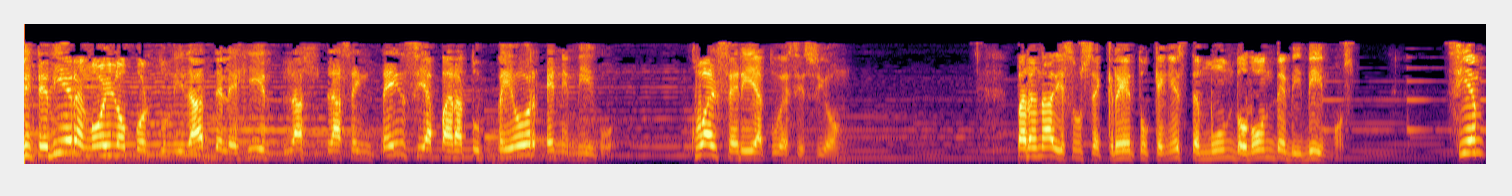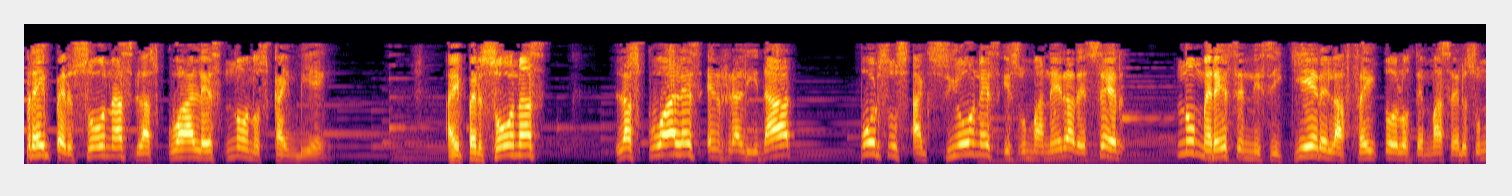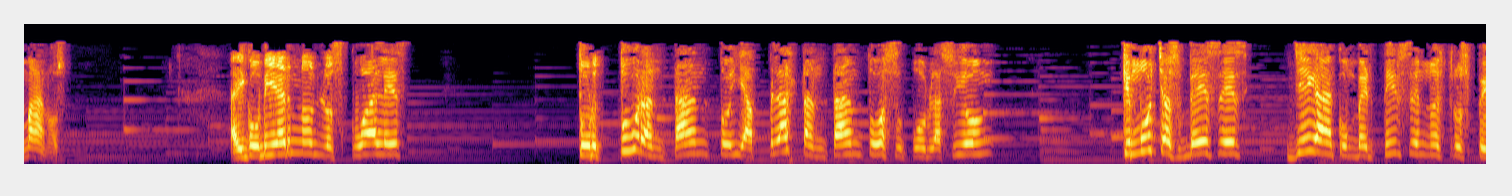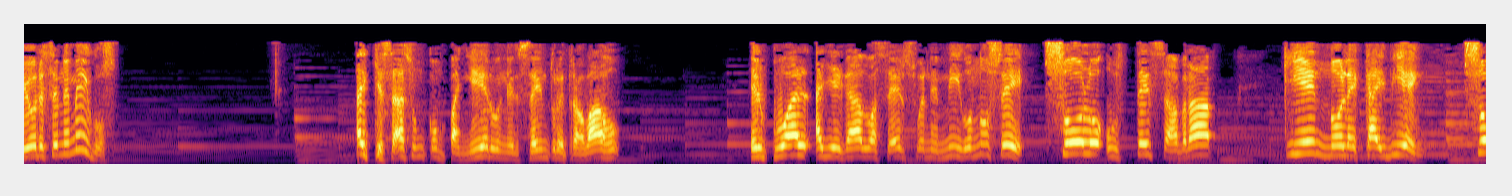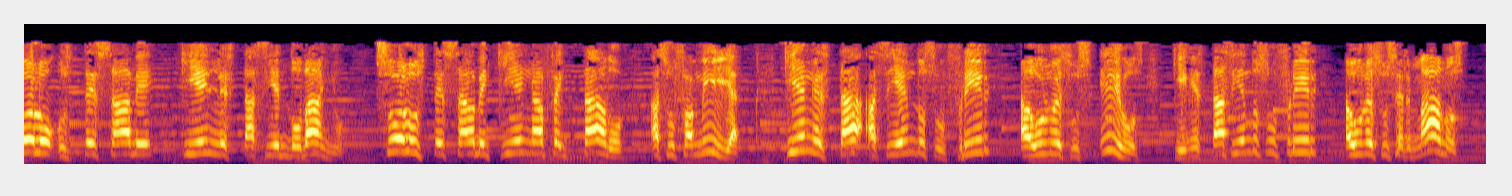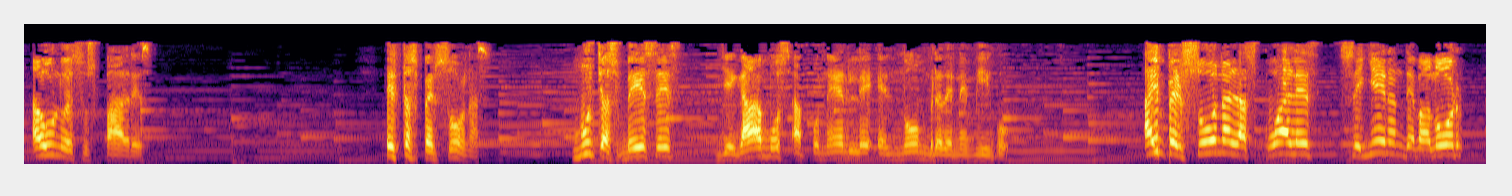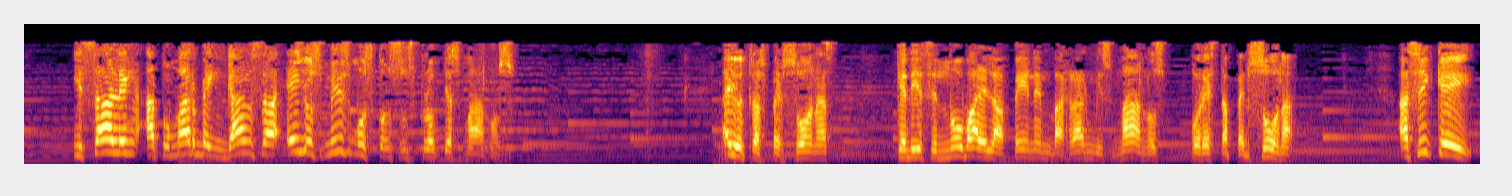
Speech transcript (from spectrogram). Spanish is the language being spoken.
Si te dieran hoy la oportunidad de elegir la, sentencia para tu peor enemigo, ¿cuál sería tu decisión? Para nadie es un secreto que en este mundo donde vivimos, siempre hay personas las cuales no nos caen bien. Hay personas las cuales en realidad por sus acciones y su manera de ser no merecen ni siquiera el afecto de los demás seres humanos. Hay gobiernos los cuales torturan tanto y aplastan tanto a su población que muchas veces llegan a convertirse en nuestros peores enemigos. Hay quizás un compañero en el centro de trabajo el cual ha llegado a ser su enemigo. No sé, solo usted sabrá quién no le cae bien. Solo usted sabe quién le está haciendo daño. Solo usted sabe quién ha afectado a su familia, quién está haciendo sufrir a uno de sus hijos, quién está haciendo sufrir a uno de sus hermanos, a uno de sus padres. Estas personas muchas veces llegamos a ponerle el nombre de enemigo. Hay personas las cuales se llenan de valor y salen a tomar venganza ellos mismos con sus propias manos. Hay otras personas que dicen no vale la pena embarrar mis manos por esta persona, así que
